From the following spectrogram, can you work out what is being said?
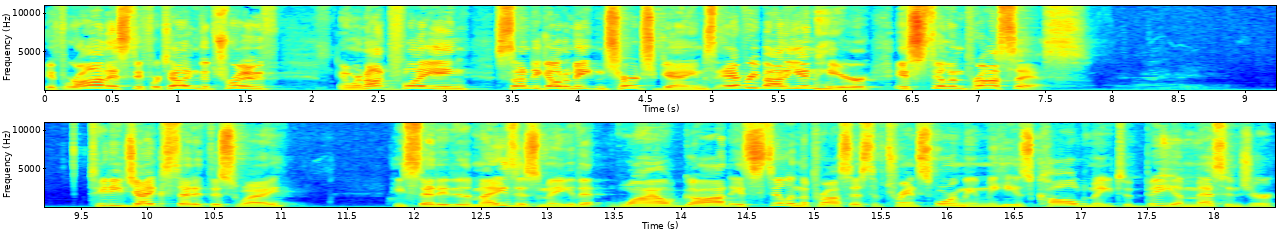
If we're honest, if we're telling the truth, and we're not playing Sunday go to meet meeting church games, everybody in here is still in process. T.D. Jakes said it this way. He said, It amazes me that while God is still in the process of transforming me, He has called me to be a messenger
